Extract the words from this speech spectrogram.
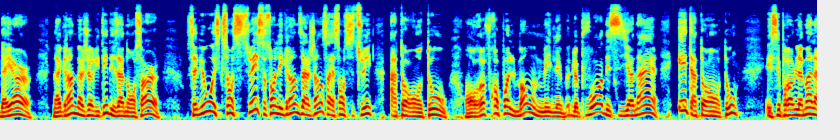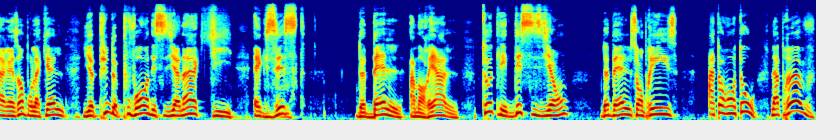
D'ailleurs, la grande majorité des annonceurs, vous savez où est-ce qu'ils sont situés? Ce sont les grandes agences, elles sont situées à Toronto. On refera pas le monde, mais le, pouvoir décisionnaire est à Toronto. Et c'est probablement la raison pour laquelle il n'y a plus de pouvoir décisionnaire qui existe de Bell à Montréal. Toutes les décisions de Bell sont prises à Toronto. La preuve,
